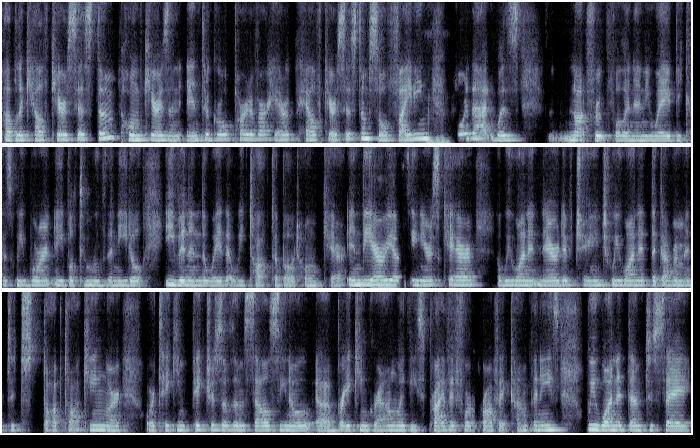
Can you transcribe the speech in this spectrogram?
public healthcare system. Home care is an integral part of our hair, healthcare system. So fighting Mhm. for that was not fruitful in any way because we weren't able to move the needle, even in the way that we talked about home care. In the area of seniors care, we wanted narrative change. We wanted the government to stop talking or or taking pictures of themselves, you know, uh, breaking ground with these private for-profit companies. We wanted them to say,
